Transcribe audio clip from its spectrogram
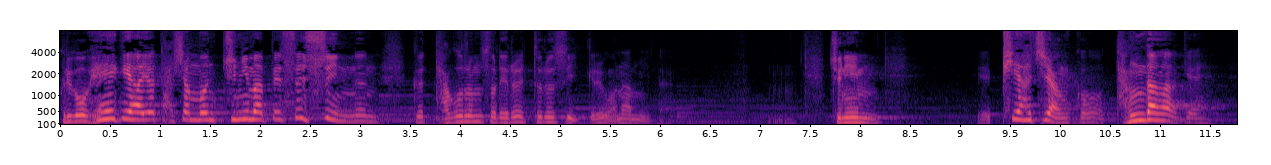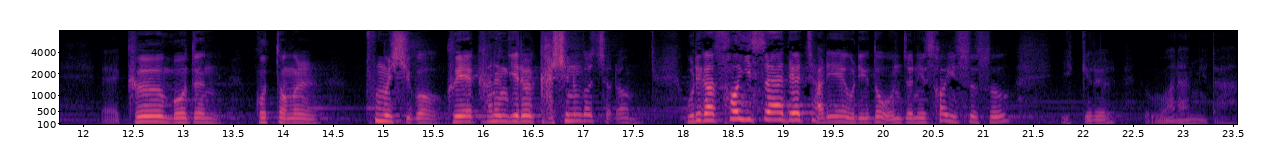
그리고 회개하여 다시 한번 주님 앞에 쓸 수 있는 그 다구름 소리를 들을 수 있기를 원합니다. 주님 피하지 않고 당당하게 그 모든 고통을 품으시고 그의 가는 길을 가시는 것처럼 우리가 서 있어야 될 자리에 우리도 온전히 서 있을 수 있기를 원합니다.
